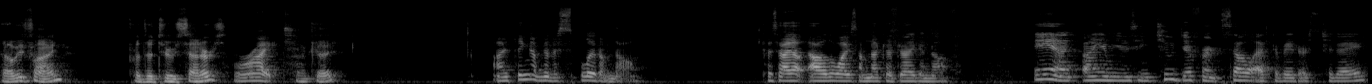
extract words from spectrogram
That'll be fine for the two centers. Right. Okay. I think I'm gonna split them though. Because I otherwise I'm not gonna drag enough. And I am using two different cell activators today,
